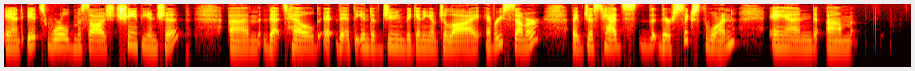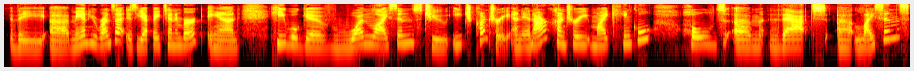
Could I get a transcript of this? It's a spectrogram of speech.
and its World Massage Championship um, that's held at, at, the end of June, beginning of July every summer. They've just had their sixth one, and um, the uh, man who runs that is Jeppe Tenenberg, and he will give one license to each country. And in our country, Mike Hinkle holds um, that uh, license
